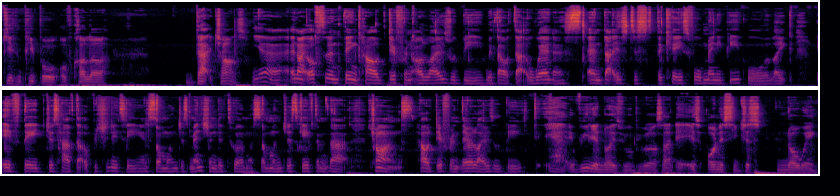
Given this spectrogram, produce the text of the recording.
giving people of color that chance. Yeah, and I often think how different our lives would be without that awareness, and that is just the case for many people. Like if they just have that opportunity and someone just mentioned it to them, or someone just gave them that chance, how different their lives would be. yeah, it really annoys me when people don't understand. It is honestly just knowing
